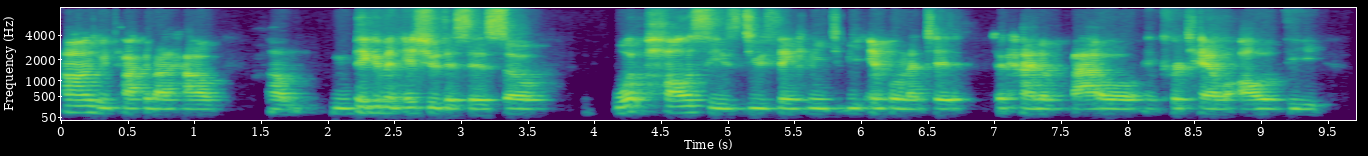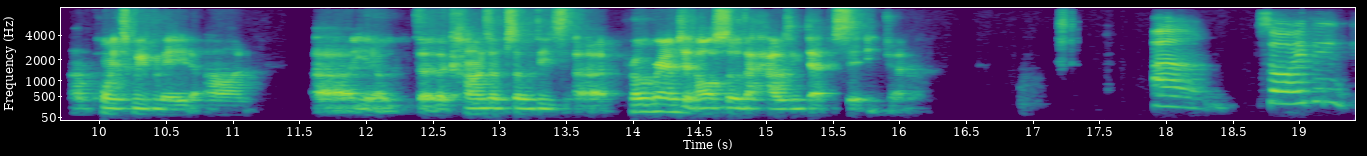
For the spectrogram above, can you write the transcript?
cons. We talked about how um, big of an issue this is. So, what policies do you think need to be implemented to kind of battle and curtail all of the um, points we've made on uh, you know the, the cons of some of these uh, programs and also the housing deficit in general? Um, so I think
